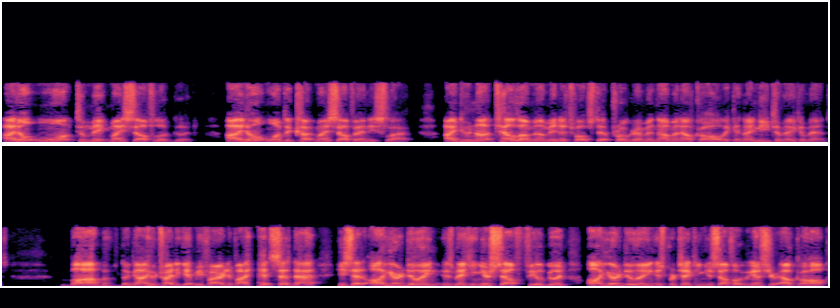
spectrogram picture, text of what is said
I don't want to make myself look good. I don't want to cut myself any slack. I do not tell them I'm in a 12 step program and I'm an alcoholic and I need to make amends. Bob, the guy who tried to get me fired, if I had said that, he said, All you're doing is making yourself feel good. All you're doing is protecting yourself against your alcohol.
